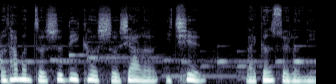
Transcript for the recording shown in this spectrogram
而他们则是立刻舍下了一切，来跟随了你，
